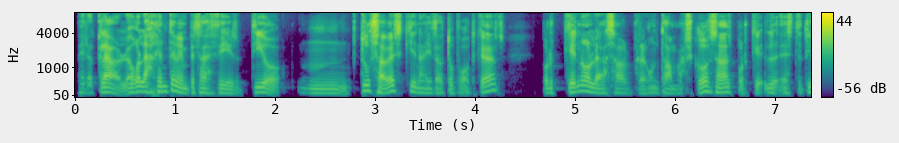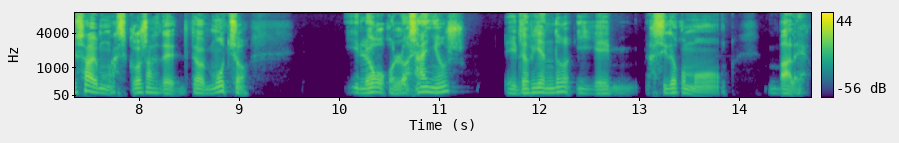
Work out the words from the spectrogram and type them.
Pero claro, luego la gente me empieza a decir, tío, mm, ¿tú sabes quién ha ido a tu podcast? ¿Por qué no le has preguntado más cosas? Porque este tío sabe más cosas de, de mucho. Y luego con los años he ido viendo y eh, ha sido como, vale,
